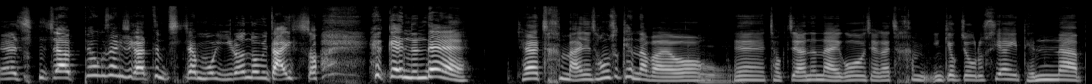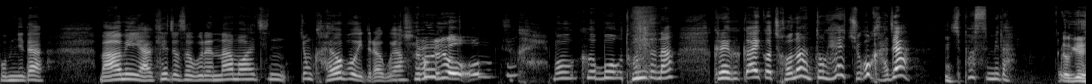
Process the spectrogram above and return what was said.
야, 진짜 평상시 같으면 진짜 뭐 이런 놈이 다 있어 했겠는데 제가 참 많이 성숙했나 봐요. 오. 예, 적지 않은 나이고 제가 참 인격적으로 수양이 됐나 봅니다. 마음이 약해져서 그랬나 뭐 하여튼 좀 가여 보이더라고요. 제발요. 뭐그 뭐 돈 드나? 그래 그 까이 거 전화 한 통 해주고 가자 싶었습니다. 여기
